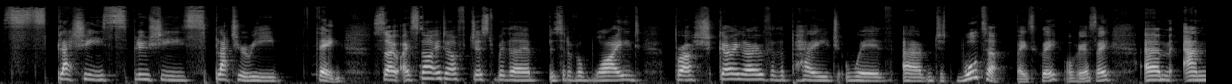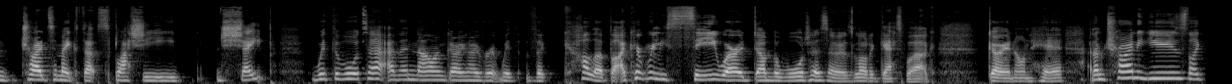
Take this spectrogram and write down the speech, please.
splashy, splooshy, splattery thing. So I started off just with a sort of a wide brush going over the page with um, just water, basically, obviously, um, and tried to make that splashy shape with the water and then now I'm going over it with the colour but I couldn't really see where I'd done the water so there's a lot of guesswork going on here. And I'm trying to use like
